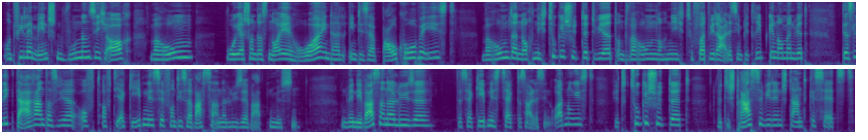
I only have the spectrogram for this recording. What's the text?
und viele Menschen wundern sich auch, warum, wo ja schon das neue Rohr in, der, in dieser Baugrube ist, warum da noch nicht zugeschüttet wird und warum noch nicht sofort wieder alles in Betrieb genommen wird. Das liegt daran, dass wir oft auf die Ergebnisse von dieser Wasseranalyse warten müssen. Und wenn die Wasseranalyse das Ergebnis zeigt, dass alles in Ordnung ist, wird zugeschüttet, wird die Straße wieder instand gesetzt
